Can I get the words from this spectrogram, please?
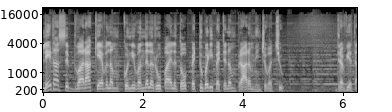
లేదా సిప్ ద్వారా కేవలం కొన్ని వందల రూపాయలతో పెట్టుబడి పెట్టడం ప్రారంభించవచ్చు. ద్రవ్యత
